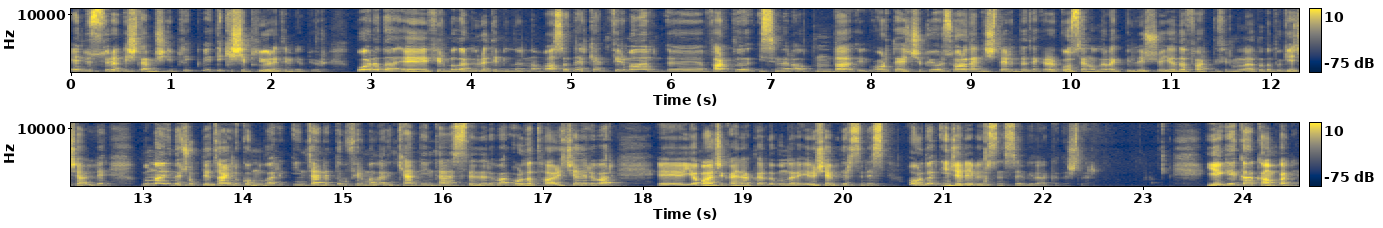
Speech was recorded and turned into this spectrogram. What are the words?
Endüstriyel işlenmiş iplik ve dikiş ipliği üretim yapıyor. Bu arada e, firmaların üretim yıllarından bahsederken firmalar e, farklı isimler altında ortaya çıkıyor. Sonradan içlerinde tekrar Gosen olarak birleşiyor ya da farklı firmalarda da bu geçerli. Bunlar yine çok detaylı konular. İnternette bu firmaların kendi internet siteleri var. Orada tarihçeleri var. E, yabancı kaynaklarda bunlara erişebilirsiniz. Oradan inceleyebilirsiniz sevgili arkadaşlar. YGK Company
